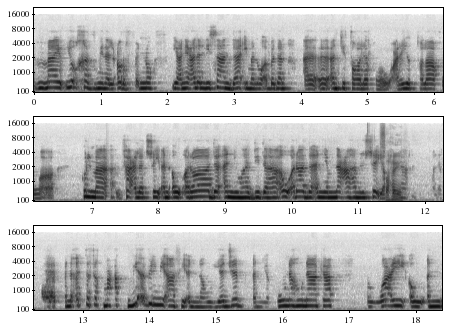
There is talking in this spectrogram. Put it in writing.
ما يؤخذ من العرف إنه يعني على اللسان دائما وابدا أنت طالق وعلي الطلاق وكل ما فعلت شيئا أو أراد أن يهددها أو أراد أن يمنعها من شيء صحيح. أنا أتفق معك 100% في أنه يجب أن يكون هناك وعي أو أن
